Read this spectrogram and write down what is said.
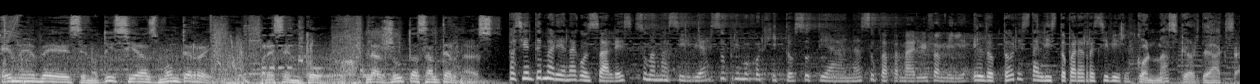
MBS Noticias Monterrey presentó Las Rutas Alternas. Paciente Mariana González, su mamá Silvia, su primo Jorgito, su tía Ana, su papá Mario y familia. El doctor está listo para recibirla. Con Masker de AXA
